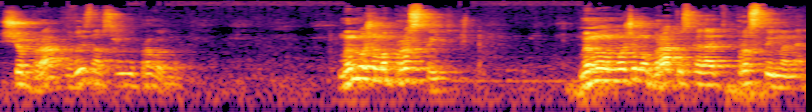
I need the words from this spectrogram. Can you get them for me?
Щоб брат визнав свою провину. Ми можемо простити. Ми можемо брату сказати, прости мене.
